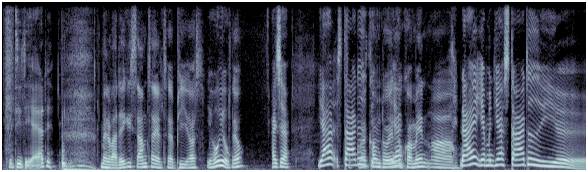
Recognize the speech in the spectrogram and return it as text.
Fordi det er det. Men var det ikke i samtaleterapi også? Jo, jo. Jo. Altså, jeg startede... Hvad kom du ind? Ja. Du kom ind og... Nej, jamen jeg startede i... Øh,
